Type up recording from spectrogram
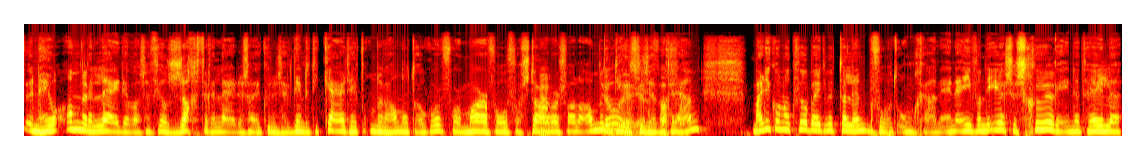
een heel andere leider was. Een veel zachtere leider zou je kunnen zeggen. Ik denk dat hij keihard heeft onderhandeld ook hoor. Voor Marvel, voor Star. Wars, voor alle andere ja, die ze hebben gedaan. Maar die kon ook veel beter met talent bijvoorbeeld omgaan. En een van de eerste scheuren in het hele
